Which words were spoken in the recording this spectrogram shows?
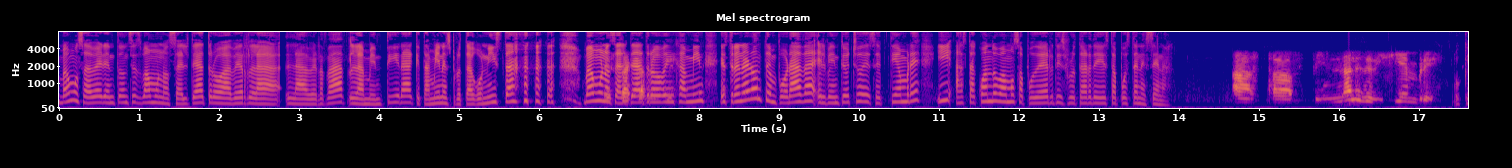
Vamos a ver, entonces vámonos al teatro a ver la, la verdad, la mentira, que también es protagonista. vámonos al teatro, Benjamín. Estrenaron temporada el 28 de septiembre y ¿hasta cuándo vamos a poder disfrutar de esta puesta en escena? Hasta finales de diciembre. Ok.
